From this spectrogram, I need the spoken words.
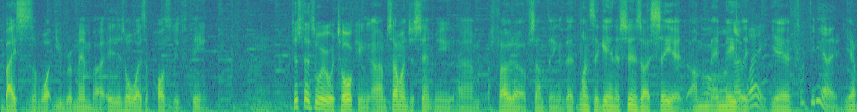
the basis of what you remember. It is always a positive thing. Just as we were talking, um, someone just sent me um, a photo of something that, once again, as soon as I see it, I'm Oh, no immediately way. yeah. It's on video. Yep,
